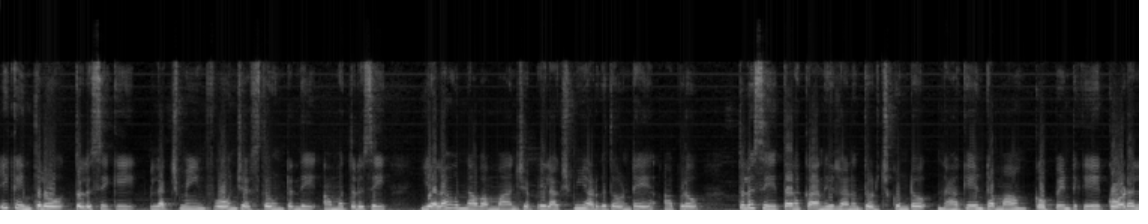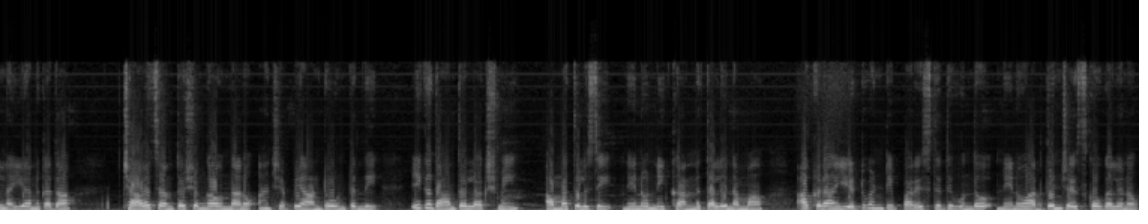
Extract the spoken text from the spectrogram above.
ఇక ఇంతలో తులసికి లక్ష్మి ఫోన్ చేస్తూ ఉంటుంది. అమ్మ తులసి ఎలా ఉన్నావమ్మా? అని చెప్పి లక్ష్మి అడుగుతూ ఉంటే అప్పుడు తులసి తన కన్నీళ్ళను తుడుచుకుంటూ నాకేంటమ్మా గొప్పింటికి కోడలు అయ్యాను కదా చాలా సంతోషంగా ఉన్నాను అని చెప్పి అంటూ ఉంటుంది. ఇక దాంతో లక్ష్మి అమ్మ తులసి నేను నీ కన్న తల్లినమ్మా. అక్కడ ఎటువంటి పరిస్థితి ఉందో నేను అర్థం చేసుకోగలను.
